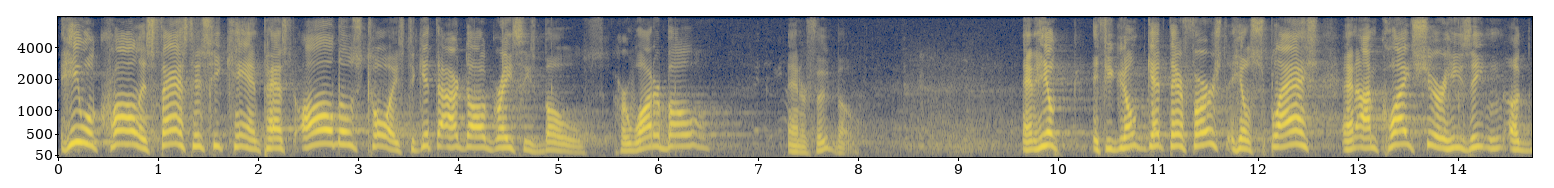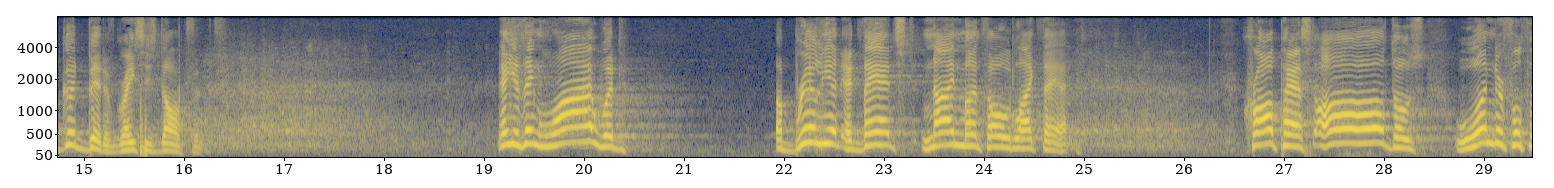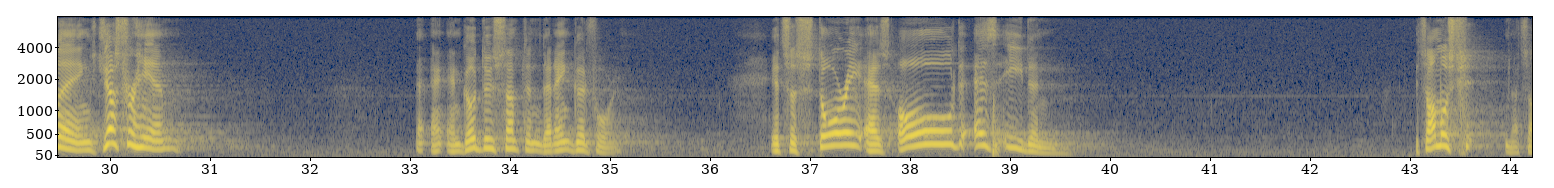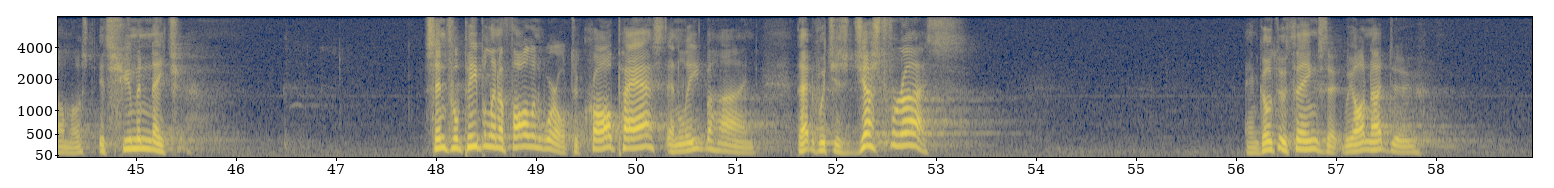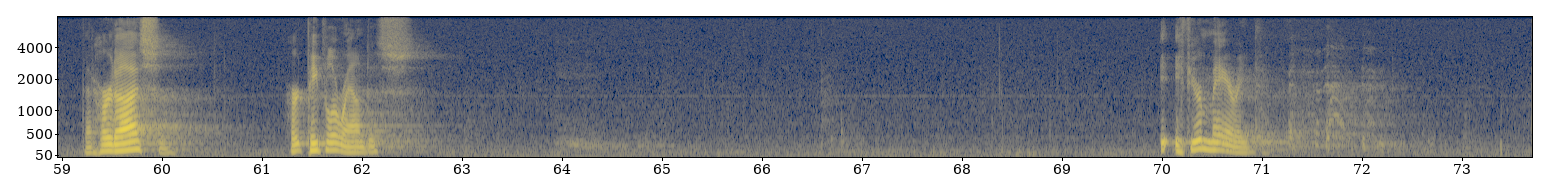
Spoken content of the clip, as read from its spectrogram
He will crawl as fast as he can past all those toys to get to our dog Gracie's bowls her water bowl and her food bowl. And he'll, if you don't get there first, he'll splash, and I'm quite sure he's eaten a good bit of Gracie's dog food. now you think, why would a brilliant, advanced nine month old like that crawl past all those wonderful things just for him and, and go do something that ain't good for him. It's a story as old as Eden. It's almost, that's almost, it's human nature. Sinful people in a fallen world to crawl past and leave behind that which is just for us and go through things that we ought not do that hurt us, hurt people around us. If you're married,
